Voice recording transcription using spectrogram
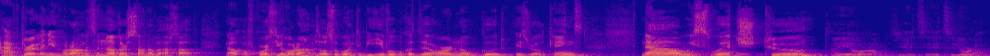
after him, and Yehoram is another son of Achav. Now, of course, Yehoram is also going to be evil because there are no good Israel kings. Now we switch to It's not Yehoram, it's, it's, it's Yoram.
